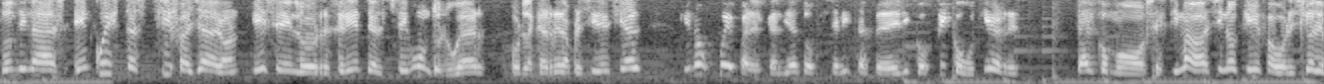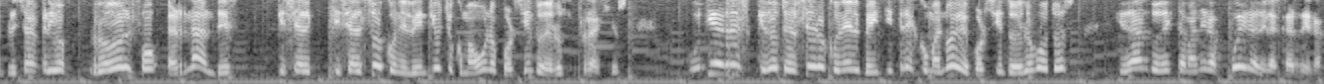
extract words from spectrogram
Donde las encuestas sí fallaron es en lo referente al segundo lugar por la carrera presidencial, que no fue para el candidato oficialista Federico Fico Gutiérrez, tal como se estimaba, sino que favoreció al empresario Rodolfo Hernández, que se, que se alzó con el 28,1% de los sufragios. Gutiérrez quedó tercero con el 23,9% de los votos, quedando de esta manera fuera de la carrera.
